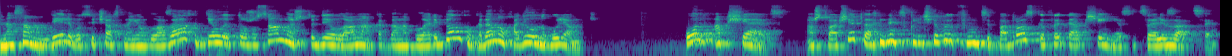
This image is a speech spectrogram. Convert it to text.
на самом деле вот сейчас на ее глазах делает то же самое, что делала она, когда она была ребенком, когда она уходила на гулянки. Он общается. Потому что вообще-то одна из ключевых функций подростков – это общение, социализация.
